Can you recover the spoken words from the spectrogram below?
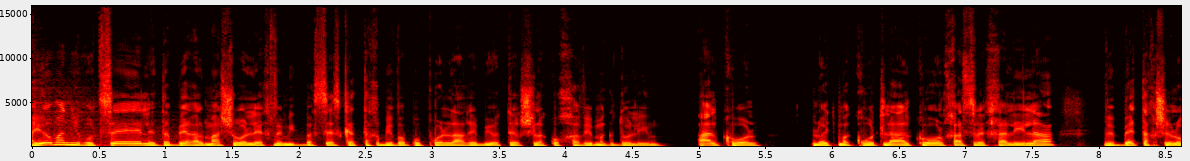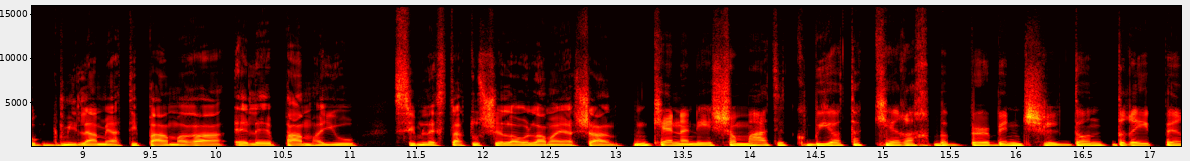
היום אני רוצה לדבר על מה שהולך ומתבסס כתחביב הפופולרי ביותר של הכוכבים הגדולים. אלכוהול. לא התמכרות לאלכוהול חס וחלילה, ובטח שלא גמילה מהטיפה המרה, אלה פעם היו סמלי סטטוס של העולם הישן. כן, אני שומעת את קוביות הקרח בברבן של דון דרייפר.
